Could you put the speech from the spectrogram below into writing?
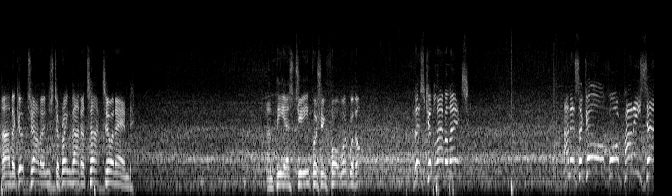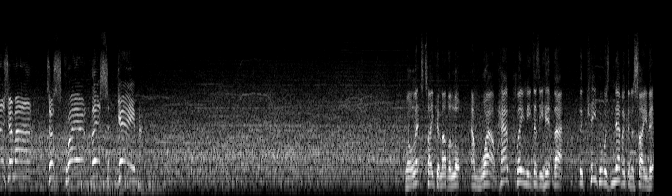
And a good challenge to bring that attack to an end. And PSG pushing forward with... This could level it. And it's a goal for Paris Saint-Germain to square this game. Well, let's take another look. And wow, how cleanly does he hit that? The keeper was never going to save it.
